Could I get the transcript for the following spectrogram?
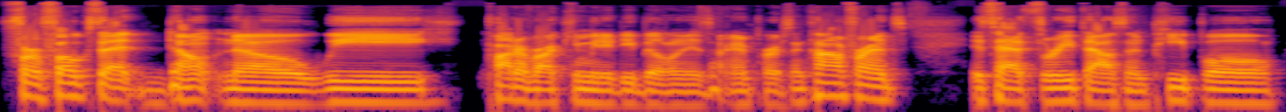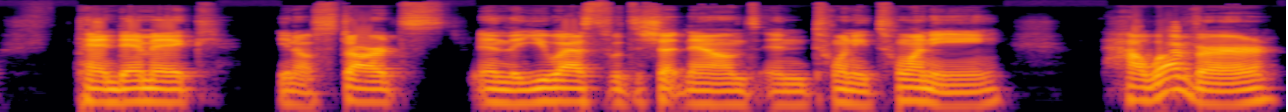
For folks that don't know, we, part of our community building is our in person conference. It's had 3,000 people. Pandemic, you know, starts in the US with the shutdowns in 2020. However,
